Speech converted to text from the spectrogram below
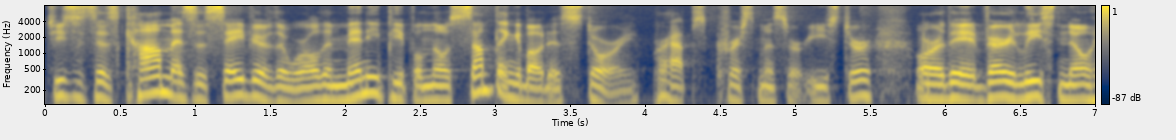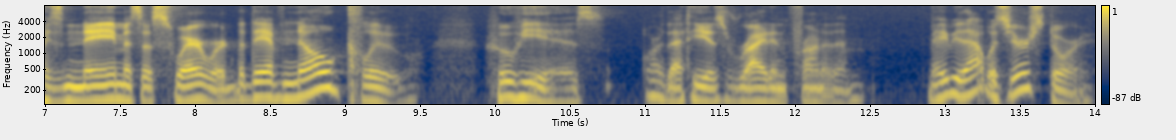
Jesus has come as the Savior of the world, and many people know something about his story, perhaps Christmas or Easter, or they at very least know his name as a swear word, but they have no clue who he is or that he is right in front of them. Maybe that was your story.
